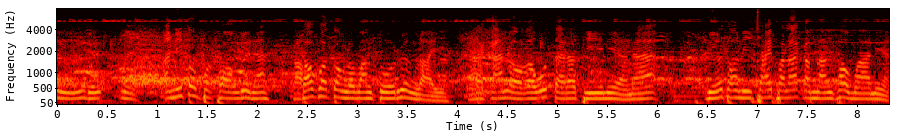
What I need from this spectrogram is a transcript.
อื้อหือดูเนี่ยอันนี้ต้องประคองด้วยนะ ครับเขาก็ต้องระวังตัวเรื่องไหลแต่การออกอาวุธแต่ละทีเนี่ยนะฮะเหนือตอนนี้ใช้พละกำลังเข้ามาเนี่ย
